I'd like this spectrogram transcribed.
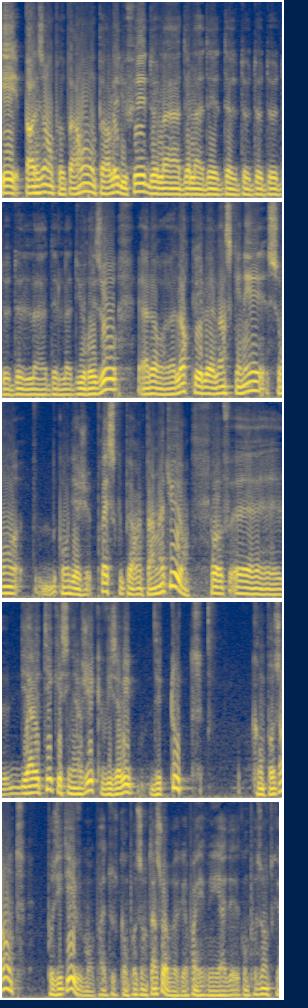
Et par exemple, auparavant, on parlait du fait de la, de la, de, de, de, la, du réseau, alors, alors que lansquenets sont, comment dire, presque par, nature, euh, et synergiques vis-à-vis de toutes composantes positives, bon, pas toutes composantes en soi, parce qu'après, il y a des composantes que,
